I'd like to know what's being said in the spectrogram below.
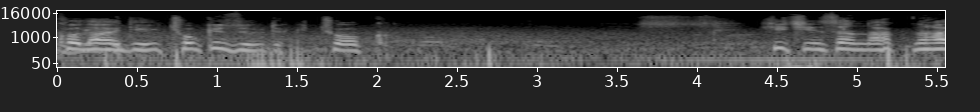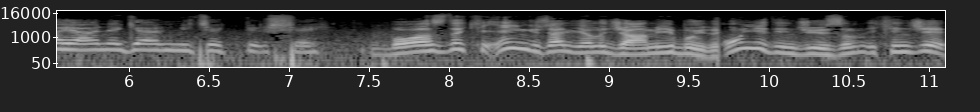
Kolay değil. Çok üzüldük. Çok. Hiç insanın aklına hayaline gelmeyecek bir şey. Boğaz'daki en güzel yalı camii buydu. 17. yüzyılın ikinci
